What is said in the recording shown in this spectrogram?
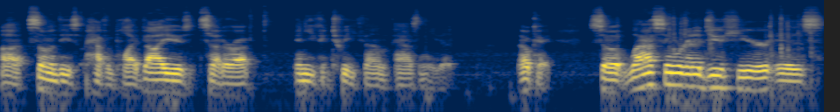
uh, some of these have implied values, etc. And you can tweak them as needed. Okay, so last thing we're going to do here is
